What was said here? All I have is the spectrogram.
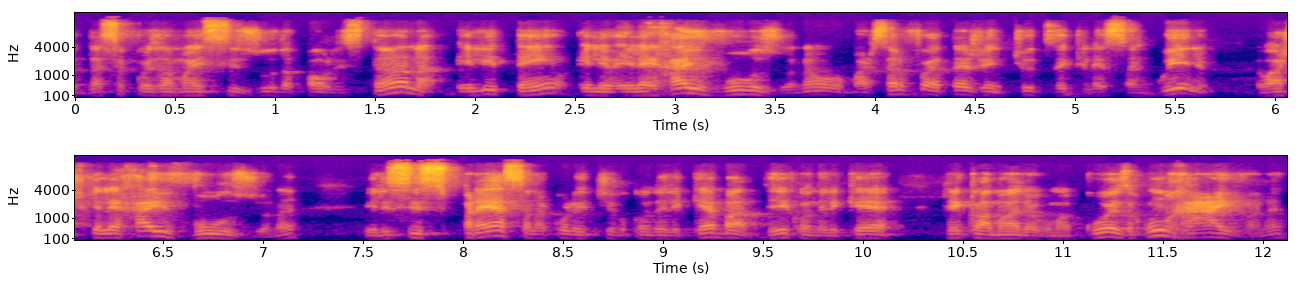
dessa coisa mais sisuda paulistana, ele tem, ele, ele é raivoso, né? O Marcelo foi até gentil dizer que ele é sanguíneo. Eu acho que ele é raivoso, né? Ele se expressa na coletiva quando ele quer bater, quando ele quer reclamar de alguma coisa, com raiva, né?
